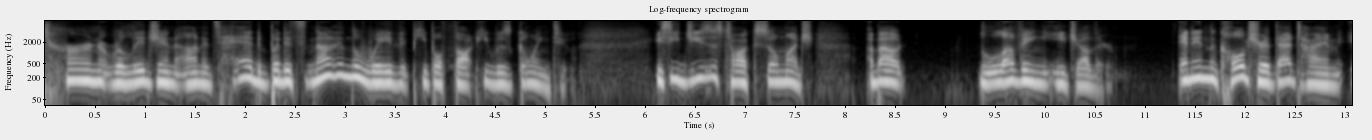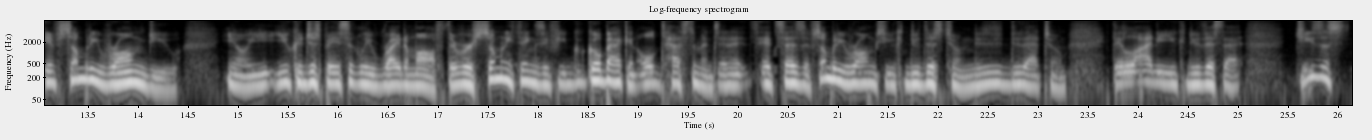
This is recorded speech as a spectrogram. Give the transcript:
turn religion on its head, but it's not in the way that people thought he was going to. You see, Jesus talks so much about loving each other. And in the culture at that time, if somebody wronged you, you know, you, you could just basically write them off. There were so many things. If you go back in Old Testament and it, it says if somebody wrongs you, you can do this to them, do that to them. If they lie to you, you can do this, that. Jesus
